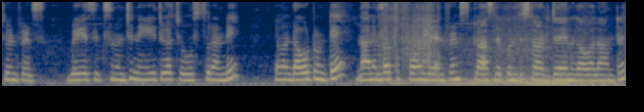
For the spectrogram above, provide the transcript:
చూడండి ఫ్రెండ్స్ బేసిక్స్ నుంచి నీట్గా చూస్తురండి. ఏమైనా డౌట్ ఉంటే నా నెంబర్కి ఫోన్ చేయండి ఫ్రెండ్స్. క్లాసులు ఎప్పటి నుంచి స్టార్ట్ చేయను కావాలా అంటే.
